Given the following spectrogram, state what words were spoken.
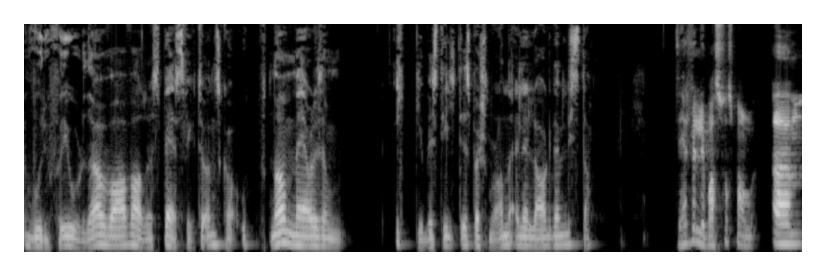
Hvorfor gjorde du det, og hva var det spesifikt du ønska å oppnå med å liksom ikke bestilt de spørsmålene, eller lage den lista? Det er et veldig bra spørsmål. Um,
